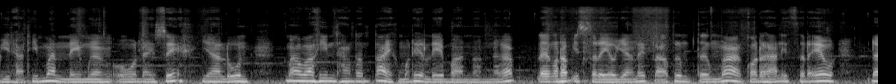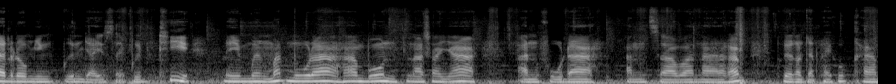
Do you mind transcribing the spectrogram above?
มีฐานที่มั่นในเมืองโอไดเซยาลูน มาวาฮินทางตอนใต้ของประเทศเลบานอนนะครับและกองทัพอิสราเอลยังได้กล่าวเพิ่มเติมว่ากองทหารอิสราเอลได้ระดมยิงปืนใหญ่ใส่พื้นที่ในเมืองมัดมูราฮามบุนราชายา อันฟูดา อันซาวานานะครับ เพื่อกำจัดภัยคุกคาม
